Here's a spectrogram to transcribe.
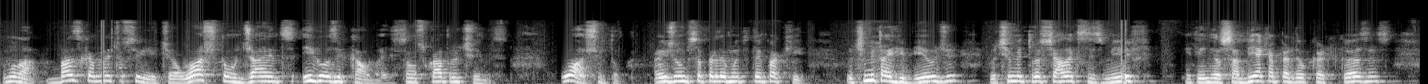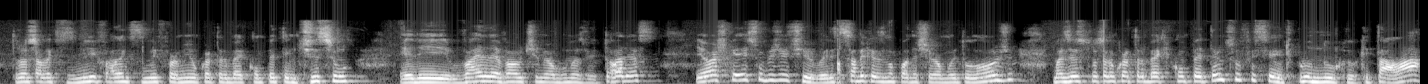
Vamos lá. Basicamente é o seguinte: é Washington, Giants, Eagles e Cowboys. São os quatro times. Washington. A gente não precisa perder muito tempo aqui. O time está em rebuild. O time trouxe Alex Smith. Entendeu? Sabia que ia perder o Kirk Cousins. Trouxe Alex Smith. Alex Smith, for mim, é um quarterback competentíssimo. Ele vai levar o time a algumas vitórias. Eu acho que é esse o objetivo. Eles sabem que eles não podem chegar muito longe, mas eles trouxeram um quarterback competente o suficiente para o núcleo que está lá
